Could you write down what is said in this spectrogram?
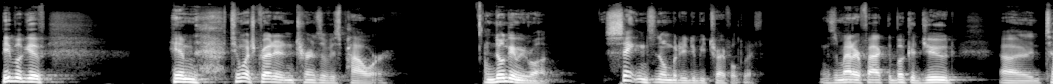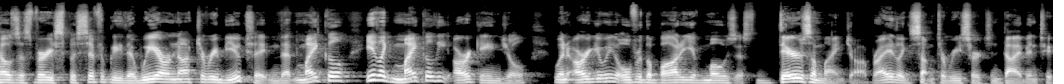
People give him too much credit in terms of his power. And don't get me wrong, Satan's nobody to be trifled with. As a matter of fact, the book of Jude uh, tells us very specifically that we are not to rebuke Satan. That Michael, he like Michael the archangel, when arguing over the body of Moses, there's a mind job, right? Like something to research and dive into.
